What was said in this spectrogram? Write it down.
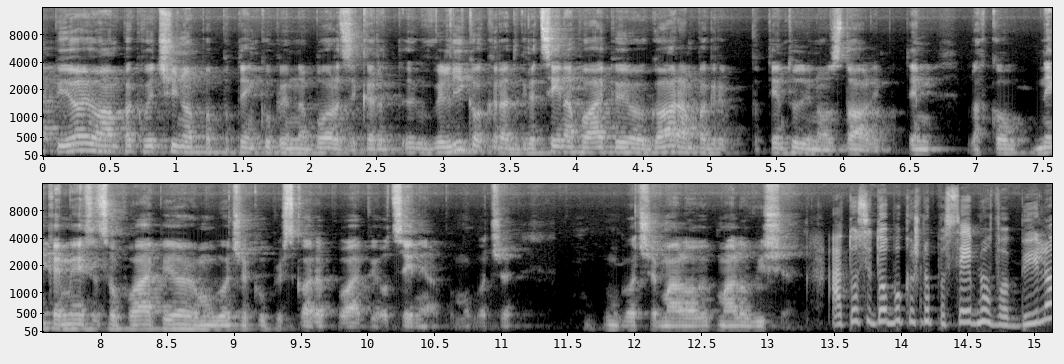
IPO-ju, ampak večino pa potem kupim na borzi, ker veliko krat gre cena po IPO-ju gor, ampak gre potem tudi na vzdolj. Potem lahko nekaj mesecev po IPO-ju mogoče kupiš skoraj po IPO ceni ali pa mogoče, mogoče malo, malo više. A to si dobo kakšno posebno vabilo,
